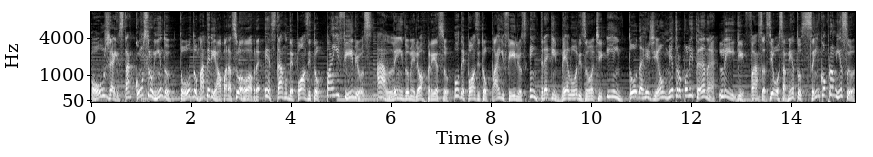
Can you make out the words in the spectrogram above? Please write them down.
ou já está construindo? Todo o material para sua obra está no Depósito Pai e Filhos. Além do melhor preço, o Depósito Pai e Filhos entrega em Belo Horizonte e em toda a região metropolitana. Ligue, faça seu orçamento sem compromisso.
